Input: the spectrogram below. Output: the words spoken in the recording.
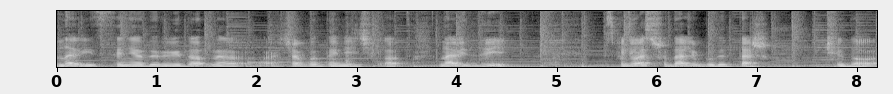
на відстані один від одного хоча б одну ніч. От, навіть дві. Сподіваюсь, що далі буде теж чудово.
